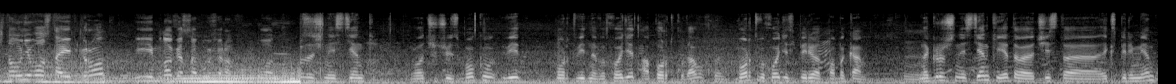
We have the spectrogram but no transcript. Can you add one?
что у него стоит гроб и много сабвуферов. Вот. Музычные стенки. Вот чуть-чуть сбоку вид, порт видно выходит. А порт куда выходит? Порт выходит вперед по бокам. Нагрузочные стенки это чисто эксперимент.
